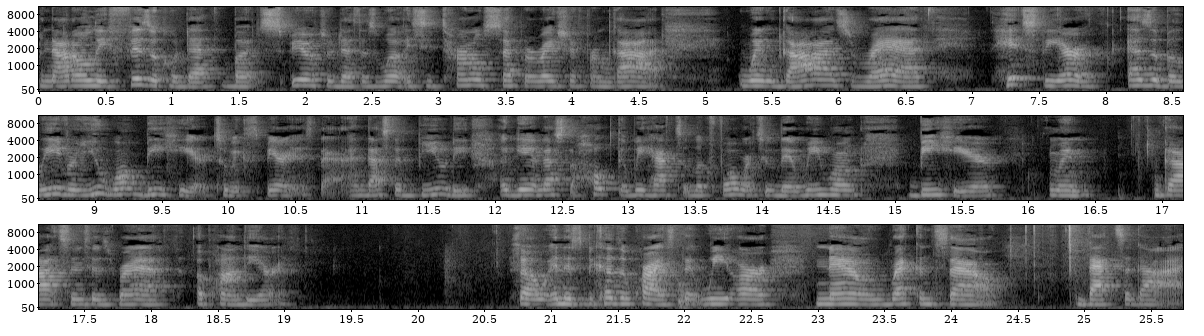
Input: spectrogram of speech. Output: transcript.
Not only physical death, but spiritual death as well. It's eternal separation from God. When God's wrath hits the earth as a believer, you won't be here to experience that. And that's the beauty. Again, that's the hope that we have to look forward to that we won't be here when God sends his wrath upon the earth. So, and it's because of Christ that we are now reconciled back to God.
